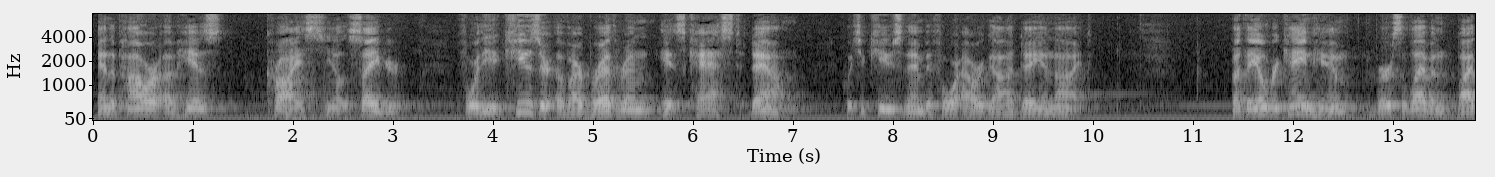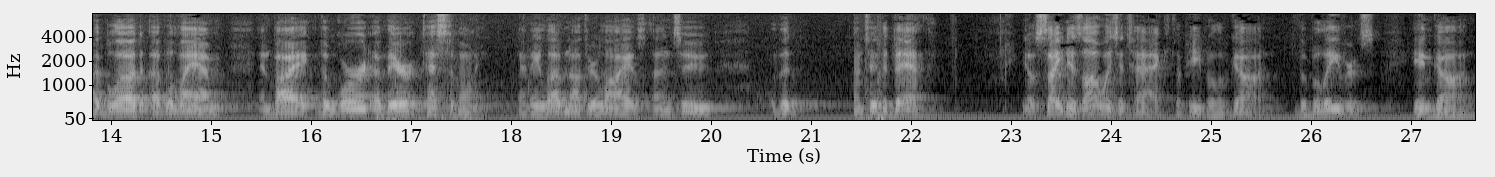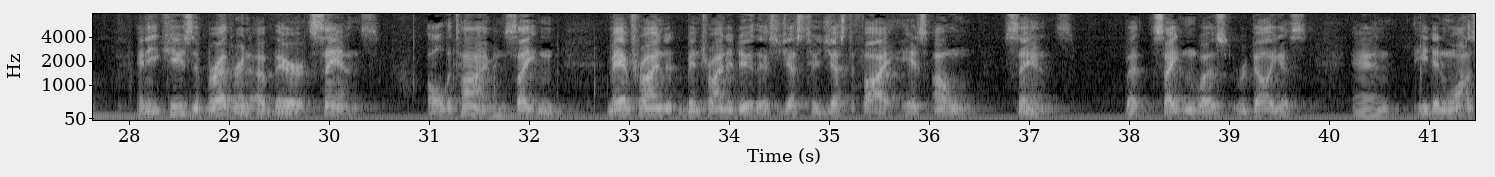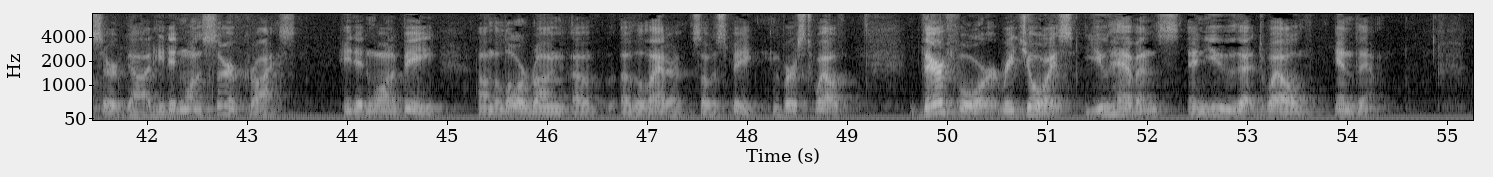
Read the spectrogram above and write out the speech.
and the power of his Christ, you know, the Savior, for the accuser of our brethren is cast down, which accused them before our God day and night. But they overcame him, verse 11, by the blood of the Lamb and by the word of their testimony, and they loved not their lives unto the, unto the death. You know, Satan has always attacked the people of God, the believers in God. And he accused the brethren of their sins all the time. And Satan may have to, been trying to do this just to justify his own sins. But Satan was rebellious and he didn't want to serve God. He didn't want to serve Christ. He didn't want to be on the lower rung of, of the ladder, so to speak. In verse 12, Therefore rejoice, you heavens, and you that dwell in them.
